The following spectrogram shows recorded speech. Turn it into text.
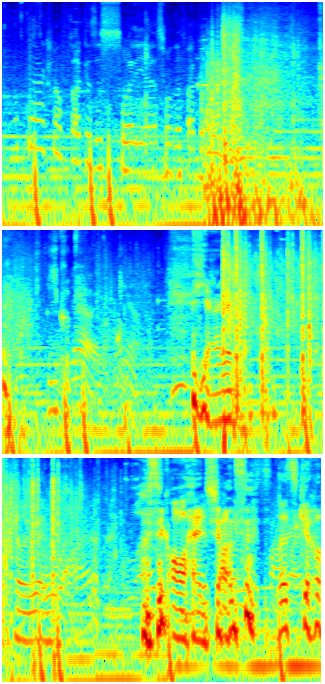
What the actual fuck is this sweaty ass motherfucker? Did you clip Yeah, yeah, I got it. Hell yeah. Let's take all headshots. Let's go.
